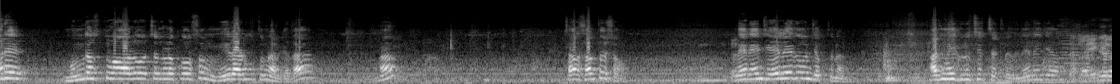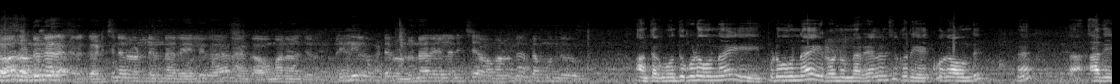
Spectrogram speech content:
అరే ముందస్తు ఆలోచనల కోసం మీరు అడుగుతున్నారు కదా? ఆ? చాలా సంతోషం. నేనేం చేయలేదు అని చెప్తున్నాను. అది మీకు రుచించట్లేదు. నేనేం చేయాలి? గడిచిన రెండున్నర ఏళ్ళుగా నాకు అవమానాలు జరుగుతున్నాయి. అంటే రెండున్నర ఏళ్ళ నుంచి అవమానం ఉంది అంతకుముందు అంతకు ముందు కూడా ఉన్నాయి ఇప్పుడు ఉన్నాయి. రెండున్నర ఏళ్ళ నుంచి కొద్దిగా ఎక్కువగా ఉంది. ఆ? అది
